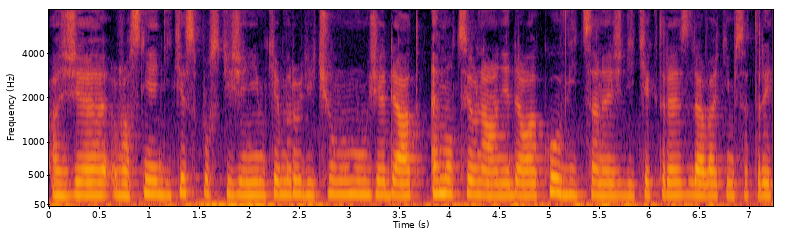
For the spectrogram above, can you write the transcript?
a že vlastně dítě s postižením těm rodičům může dát emocionálně daleko více než dítě, které je zdravé, tím se tedy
